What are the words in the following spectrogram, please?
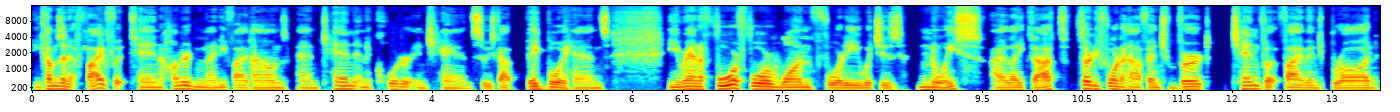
He comes in at five foot 10, 195 pounds, and 10 and a quarter inch hands. So he's got big boy hands. He ran a 441 40, which is nice. I like that. 34 and a half inch vert, 10 foot 5 inch broad.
